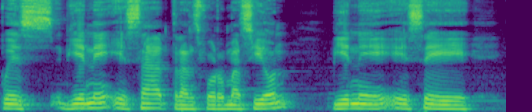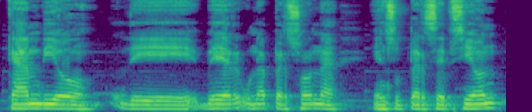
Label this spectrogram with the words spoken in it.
pues viene esa transformación, viene ese cambio de ver una persona en su percepción,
